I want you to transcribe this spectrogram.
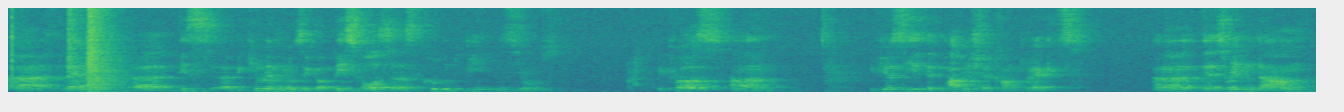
uh, then uh, this uh, peculiar music of these authors couldn't be misused. Because um, if you see the publisher contracts, there's written down,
